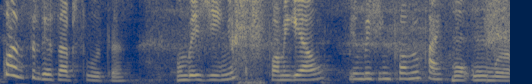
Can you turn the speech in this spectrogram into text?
quase certeza absoluta. Um beijinho para o Miguel e um beijinho para o meu pai. Bom, uma,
